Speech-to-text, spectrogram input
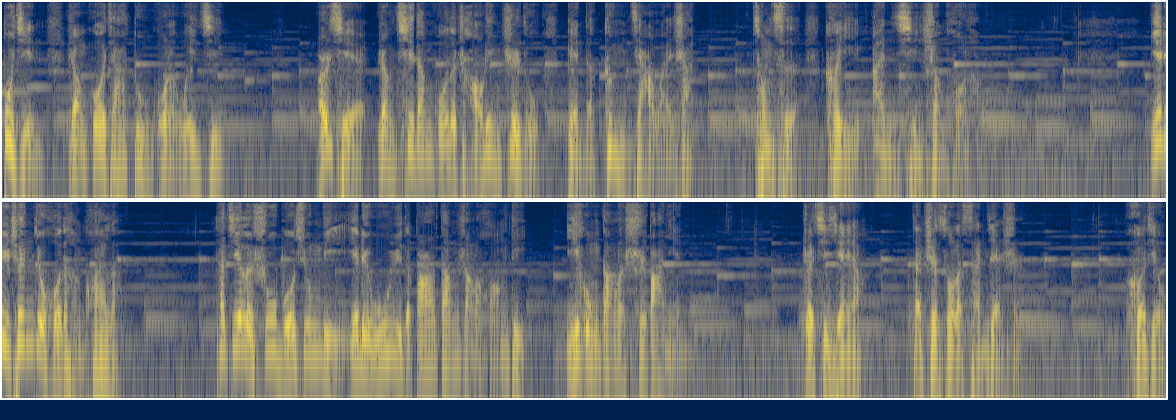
不仅让国家度过了危机，而且让契丹国的朝令制度变得更加完善。从此可以安心生活了。耶律琛就活得很快了，他接了叔伯兄弟耶律乌玉的班，当上了皇帝，一共当了十八年。这期间呀，他只做了三件事：喝酒、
